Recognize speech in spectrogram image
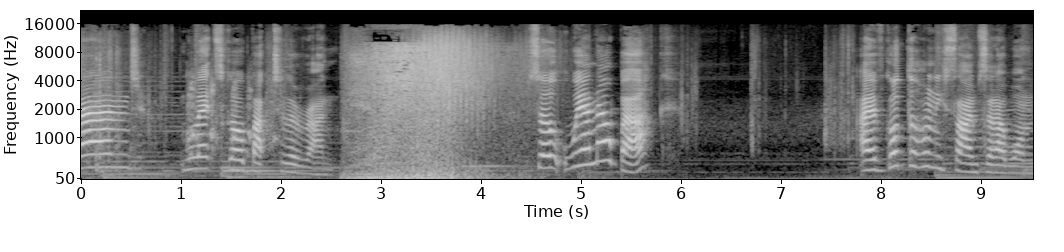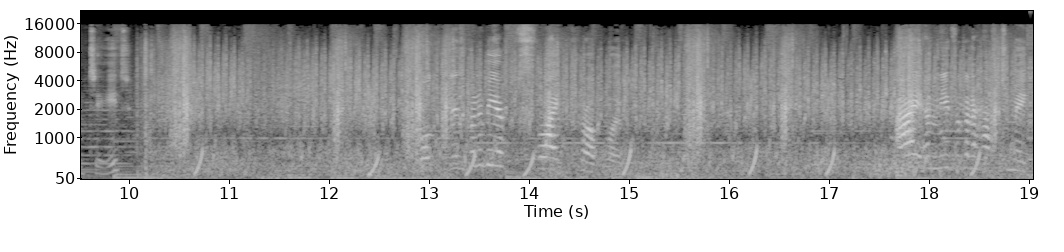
And let's go back to the ranch. So we are now back. I've got the honey slimes that I wanted. But there's going to be a slight problem. I am either going to have to make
